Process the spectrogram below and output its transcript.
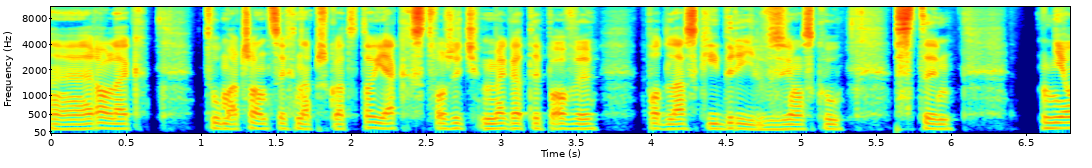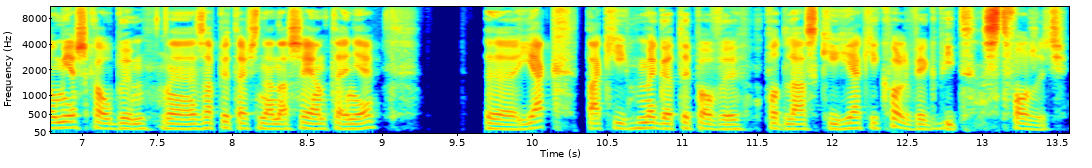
e, rolek tłumaczących na przykład to, jak stworzyć megatypowy podlaski drill. W związku z tym nie umieszkałbym e, zapytać na naszej antenie, jak taki megatypowy podlaski, jakikolwiek bit stworzyć.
